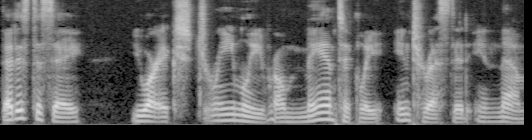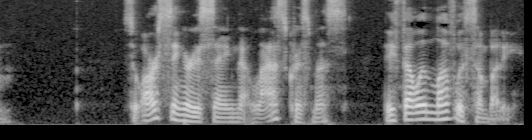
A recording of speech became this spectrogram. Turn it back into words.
That is to say, you are extremely romantically interested in them. So our singer is saying that last Christmas they fell in love with somebody.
